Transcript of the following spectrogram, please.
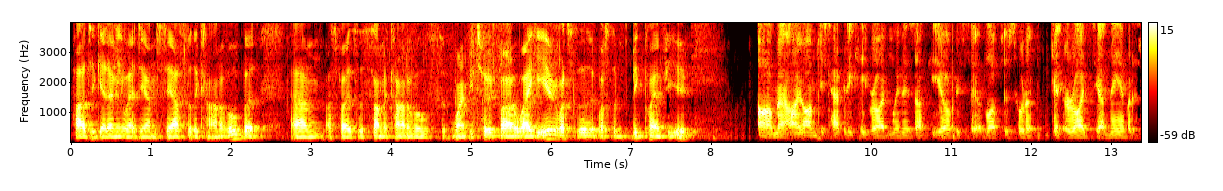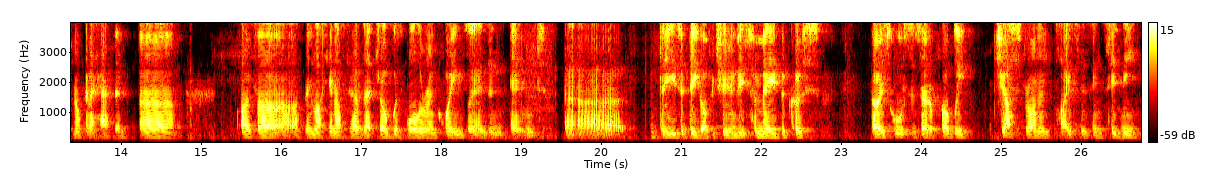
hard to get anywhere down south for the carnival, but um, I suppose the summer carnivals won't be too far away here. What's the what's the big plan for you? Oh man, I, I'm just happy to keep riding winners up here. Obviously, I'd love to sort of get the rides down there, but it's not going to happen. Uh, I've uh, I've been lucky enough to have that job with Waller in Queensland, and and uh, these are big opportunities for me because those horses that are probably just running places in Sydney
